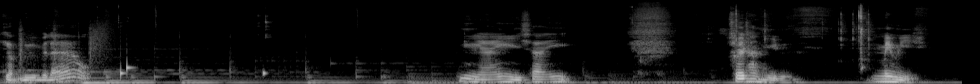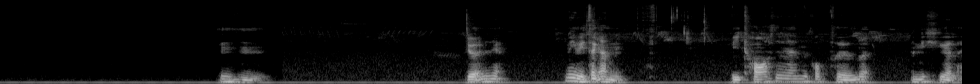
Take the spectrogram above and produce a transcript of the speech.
เกือบลืมไปแล้ว นี่ไงใช้ ใช้ทางหิน ไม่มี อือหือเยอะนะเนี่ย ไม่มีสักอันหนึ่งมีทอสด้วยนะ มีคบเพลิงด้วย อันนี้คืออะไร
